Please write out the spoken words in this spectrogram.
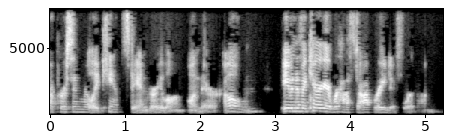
a person really can't stand very long on their own even if a caregiver has to operate it for them.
